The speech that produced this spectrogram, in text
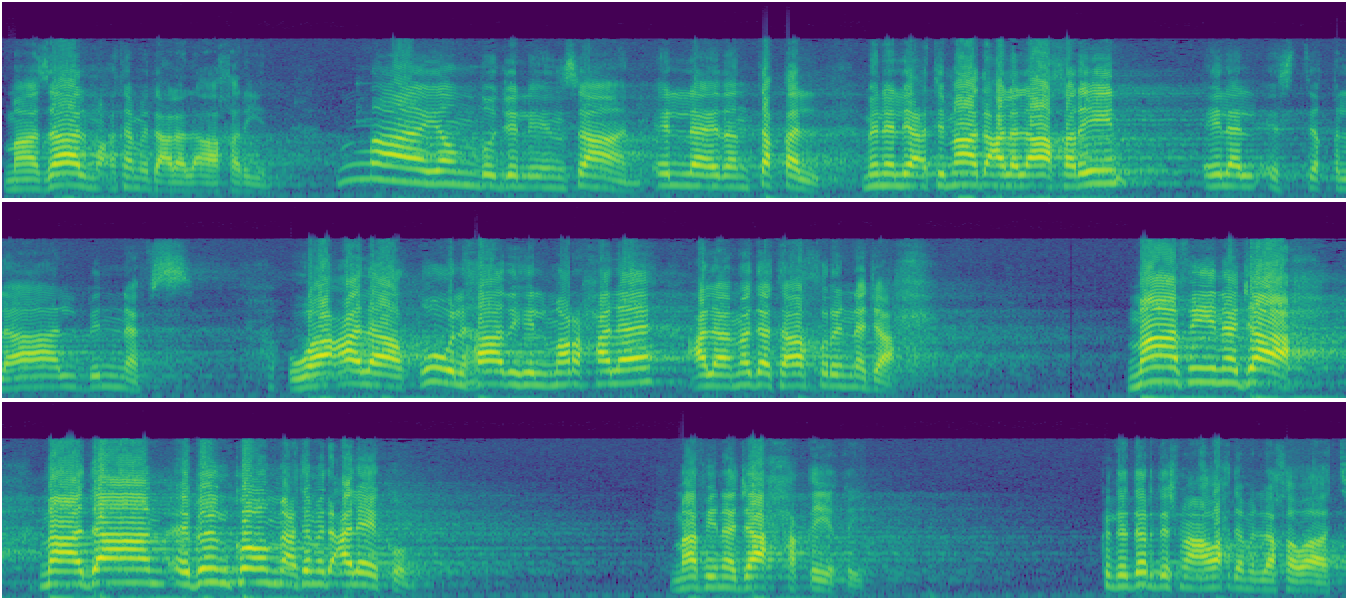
ما زال معتمد على الآخرين. ما ينضج الإنسان إلا إذا انتقل من الاعتماد على الآخرين إلى الاستقلال بالنفس. وعلى طول هذه المرحلة على مدى تأخر النجاح. ما في نجاح ما دام ابنكم معتمد عليكم. ما في نجاح حقيقي. كنت أدردش مع واحدة من الأخوات.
